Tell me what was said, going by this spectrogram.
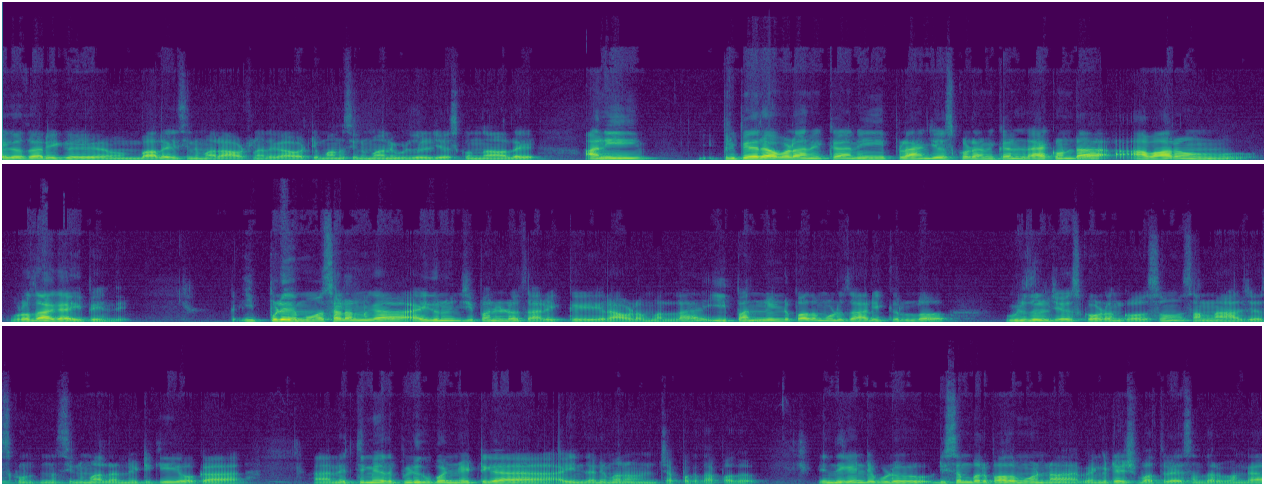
ఐదో తారీఖు బాలయ్య సినిమా రావట్లేదు కాబట్టి మన సినిమాని విడుదల చేసుకుందాంలే అని ప్రిపేర్ అవ్వడానికి కానీ ప్లాన్ చేసుకోవడానికి కానీ లేకుండా ఆ వారం వృధాగా అయిపోయింది. ఇప్పుడేమో సడన్గా ఐదు నుంచి పన్నెండో తారీఖుకి రావడం వల్ల ఈ పన్నెండు పదమూడు తారీఖుల్లో విడుదల చేసుకోవడం కోసం సన్నాహాలు చేసుకుంటున్న సినిమాలన్నిటికీ ఒక నెత్తి మీద పిడుగుపడినట్టుగా అయిందని మనం చెప్పక తప్పదు. ఎందుకంటే ఇప్పుడు డిసెంబర్ పదమూడున వెంకటేష్ బర్త్డే సందర్భంగా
